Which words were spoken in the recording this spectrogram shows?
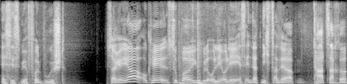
es ist mir voll wurscht. Sage, ja, okay, super, Jubel, ole, ole. Es ändert nichts an der Tatsache,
